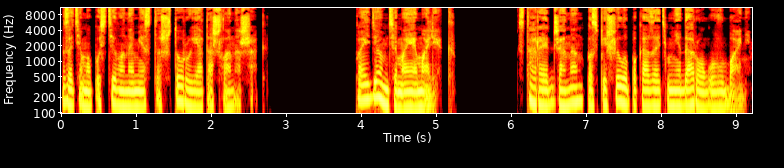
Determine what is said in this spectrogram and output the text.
Затем опустила на место штору и отошла на шаг. Пойдемте, моя Малек». Старая Джанан поспешила показать мне дорогу в бане.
